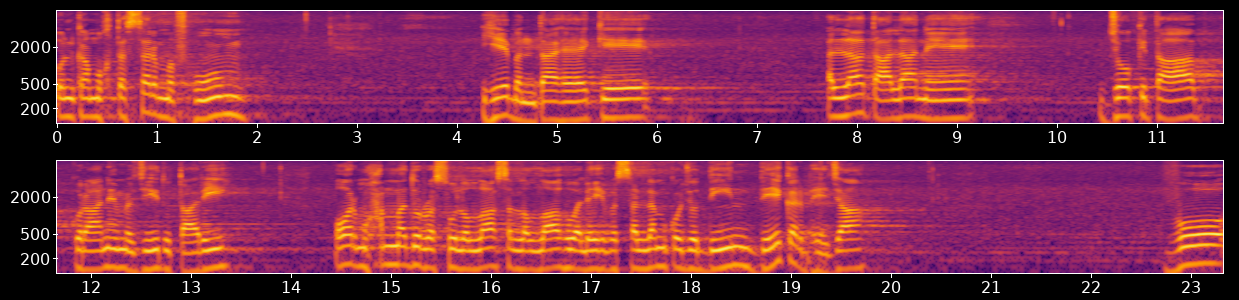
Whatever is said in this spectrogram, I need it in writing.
ان کا مختصر مفہوم یہ بنتا ہے کہ اللہ تعالیٰ نے جو کتاب قرآن مجید اتاری اور محمد الرسول اللہ صلی اللہ علیہ وسلم کو جو دین دے کر بھیجا، وہ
